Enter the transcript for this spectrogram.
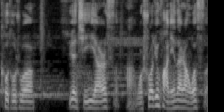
叩头说：“愿起一言而死啊！我说句话，您再让我死。”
